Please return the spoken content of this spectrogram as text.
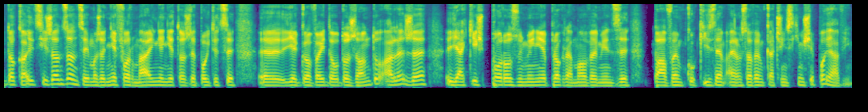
do koalicji rządzącej. Może nieformalnie, nie to, że politycy e, jego wejdą do rządu, ale że jakieś porozumienie programowe między Pawłem Kukizem a Jarosławem Kaczyńskim się pojawi.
